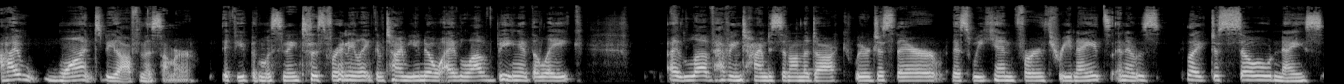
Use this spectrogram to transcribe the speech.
I want to be off in the summer. If you've been listening to this for any length of time, you know I love being at the lake. I love having time to sit on the dock. We were just there this weekend for three nights and it was like just so nice.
